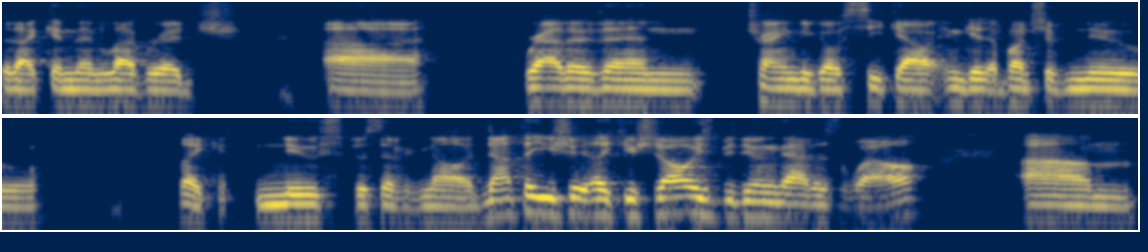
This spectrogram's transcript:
that i can then leverage uh, rather than trying to go seek out and get a bunch of new like new specific knowledge? Not that you should like you should always be doing that as well. Um,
